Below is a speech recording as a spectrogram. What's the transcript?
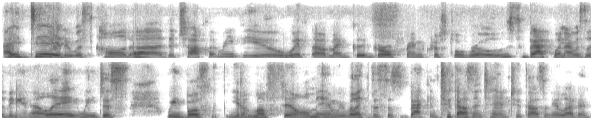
I did. It was called uh, The Chocolate Review with uh, my good girlfriend, Crystal Rose. Back when I was living in LA, we just, we both, you know, love film. And we were like, this is back in 2010, 2011.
